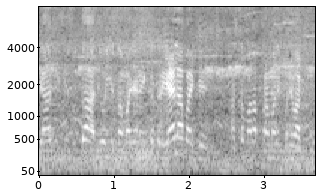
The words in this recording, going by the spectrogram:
त्या दिवशी सुद्धा आदिवासी समाजाने एकत्र यायला पाहिजे असं मला प्रामाणिकपणे वाटतं.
